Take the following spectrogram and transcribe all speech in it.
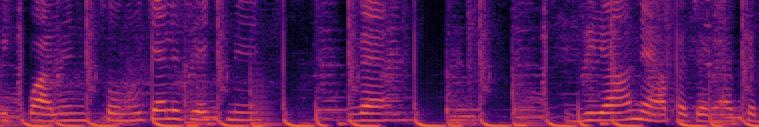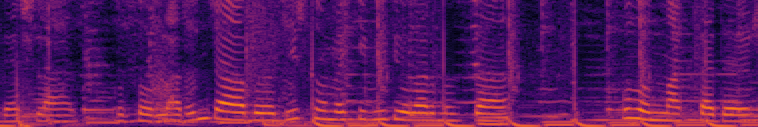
İkbal'in sonu gelecek mi? Ve Ziya ne yapacak arkadaşlar? Bu soruların cevabı bir sonraki videolarımızda bulunmaktadır.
